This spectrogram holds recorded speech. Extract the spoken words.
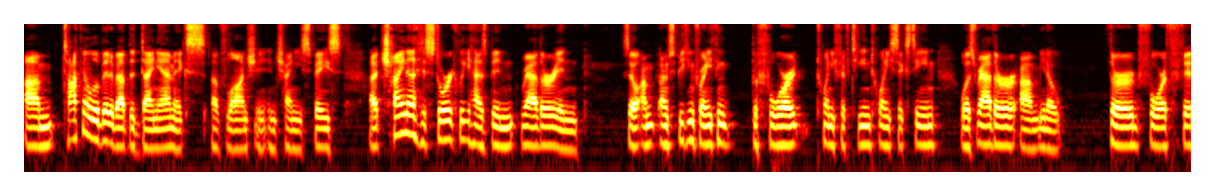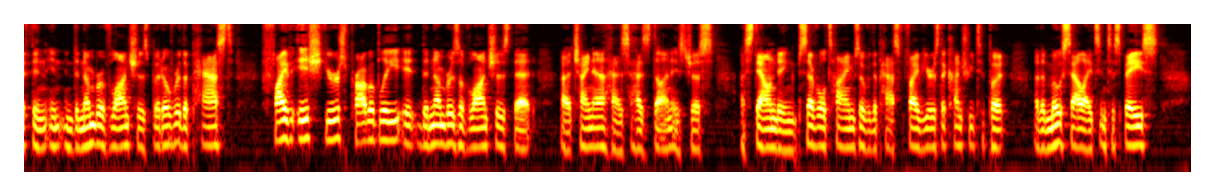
um, talking a little bit about the dynamics of launch in, in Chinese space, uh, China historically has been rather in. So I'm I'm speaking for anything before 2015, 2016 was rather, um, you know, third, fourth, fifth in, in, in, the number of launches. But over the past five ish years, probably, it, the numbers of launches that uh, China has, has done is just astounding. Several times over the past five years, the country to put uh, the most satellites into space.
